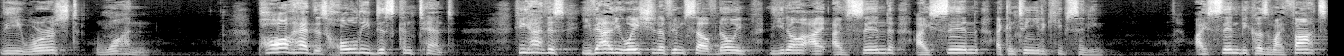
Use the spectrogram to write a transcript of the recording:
the worst one. Paul had this holy discontent. He had this evaluation of himself, knowing, you know, I, have sinned, I sin, I continue to keep sinning. I sin because of my thoughts,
